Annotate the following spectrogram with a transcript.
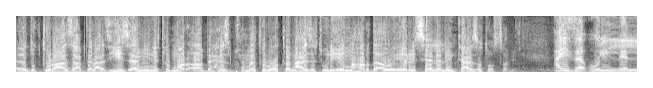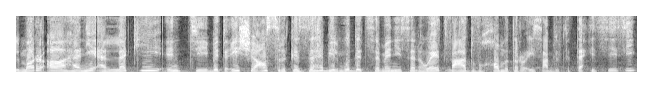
دكتور عزة عبد العزيز أمينة المرأة بحزب حماة الوطن عايزة تقولي إيه النهارده أو إيه الرسالة اللي أنت عايزة توصليها عايزة أقول للمرأة هنيئا لك أنت بتعيشي عصرك الذهبي لمدة ثماني سنوات في عهد فخامة الرئيس عبد الفتاح السيسي.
